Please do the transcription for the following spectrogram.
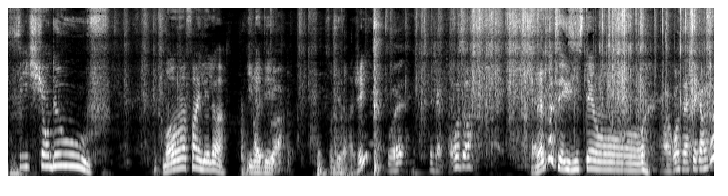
C'est chiant de ouf! Bon, enfin, il est là. Il a des, Quoi sont des dragées. Ouais. J'aime trop ça. Je savais même pas que ça existait en, En gros, ça fait comme ça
